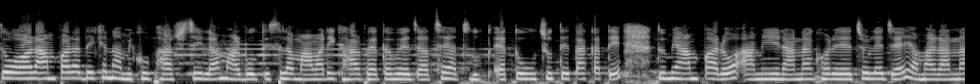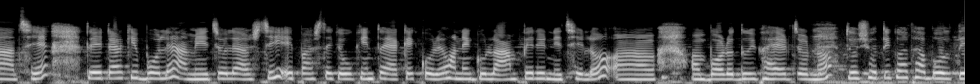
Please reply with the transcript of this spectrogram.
তো আর আমপাড়া দেখে না আমি খুব হাসছিলাম আর বলতেছিলাম, আমারই ঘাড় ব্যথা হয়ে যাচ্ছে, এত উঁচুতে তাকাতে। তুমি আম পারো আমি রান্নাঘরে চলে যাই, আমার রান্না আছে। তো এটা কি বলে আমি চলে আসছি। এ পাশ থেকে ও কিন্তু এক এক করে অনেকগুলো আম পেরে নিয়েছিল বড় দুই ভাইয়ের জন্য। তো সত্যি কথা বলতে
